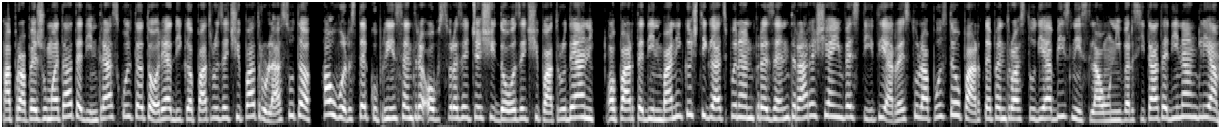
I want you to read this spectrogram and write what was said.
Aproape jumătate dintre ascultători, adică 44%, au vârste cuprinse între 18 și 24 de ani. O parte din banii câștigați până în prezent rare și a investit, iar restul a pus deoparte pentru a studia business la o universitate din Anglia.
